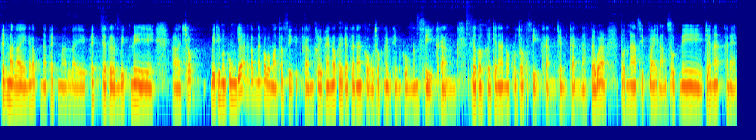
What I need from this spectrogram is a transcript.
เพชรมาลัยนะครับนะเพชรมาลัยเพชรเจริญวิทย์นี่อ่าชก เวทีมังกรุงเยอะนะครับนั่นก็ประมาณสักสี่สิบครั้ง เคยแพ้นอกให้กับทางด้านของคู่ชกในเวทีมังกรุงนั้นสี่ครั้ง แล้วก็เคยชนะนอกคู่ชกสี่ครั้งเช่นกันนะแต่ว่าผลงานสิบไฟล์หลังสุดนี่ชนะคะแนน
